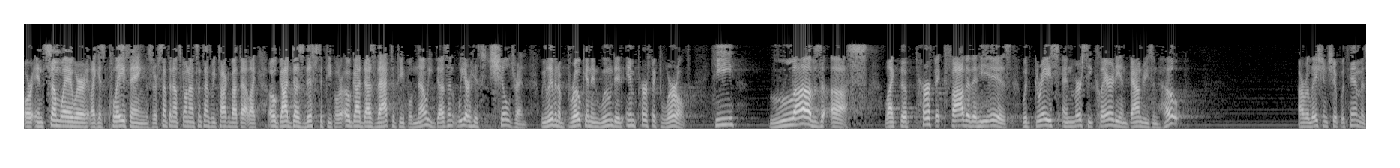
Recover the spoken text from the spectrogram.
or in some way where like his playthings or something else going on. Sometimes we talk about that like, oh, God does this to people or oh, God does that to people. No, he doesn't. We are his children. We live in a broken and wounded, imperfect world. He loves us like the perfect Father that He is, with grace and mercy, clarity and boundaries and hope. Our relationship with Him as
